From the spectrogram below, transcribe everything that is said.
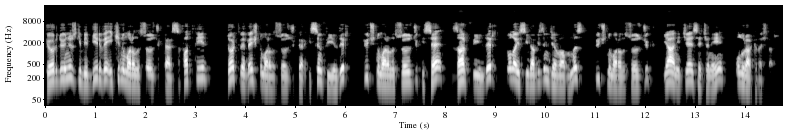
Gördüğünüz gibi 1 ve 2 numaralı sözcükler sıfat fiil, 4 ve 5 numaralı sözcükler isim fiildir. 3 numaralı sözcük ise zarf fiildir. Dolayısıyla bizim cevabımız 3 numaralı sözcük yani C seçeneği olur arkadaşlar.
